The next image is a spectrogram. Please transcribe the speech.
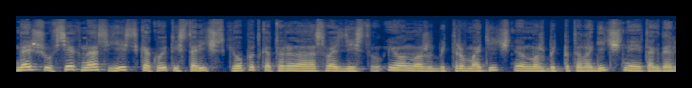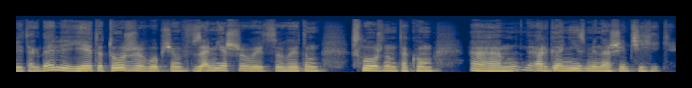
Дальше у всех нас есть какой-то исторический опыт, который на нас воздействовал. И он может быть травматичный, он может быть патологичный и так далее, и так далее. И это тоже, в общем, замешивается в этом сложном таком э, организме нашей психики.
